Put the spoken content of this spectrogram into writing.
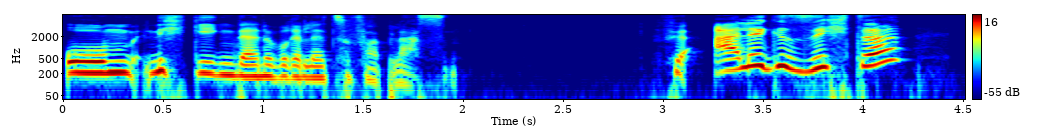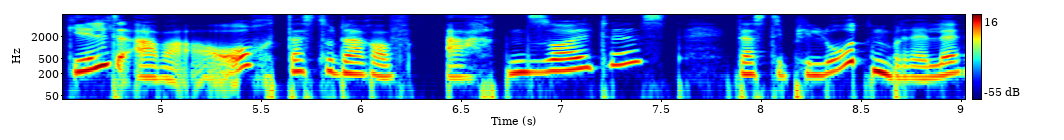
um nicht gegen deine Brille zu verblassen. Für alle Gesichter gilt aber auch, dass du darauf achten solltest, dass die Pilotenbrille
